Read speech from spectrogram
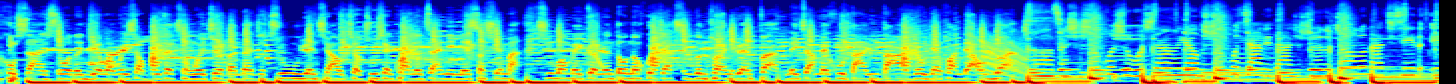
霓虹闪烁的夜晚，微笑不再成为绝版，带着祝愿悄悄出现，快乐在你脸上写满。希望每个人都能回家吃顿团圆饭，每家每户大鱼大肉，眼花缭乱。这才是生活，是我想要的生活。家里大小事的角落，拿七七的衣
